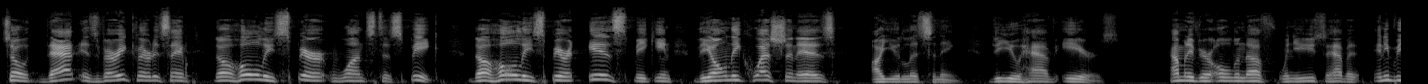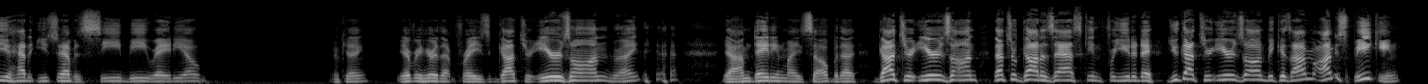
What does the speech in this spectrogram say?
So that is very clear to say the Holy Spirit wants to speak. The Holy Spirit is speaking. The only question is are you listening? Do you have ears? How many of you are old enough when you used to have a any of you had used to have a CB radio? Okay? You ever hear that phrase, got your ears on, right? yeah, I'm dating myself, but I, got your ears on? That's what God is asking for you today. You got your ears on because I'm I'm speaking.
